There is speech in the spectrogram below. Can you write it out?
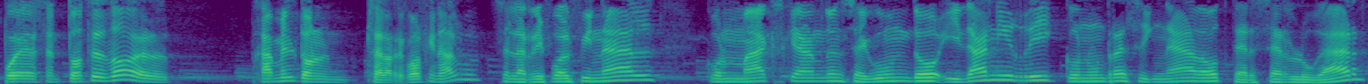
Pues entonces, ¿no? El Hamilton se la rifó al final, güey. Se la rifó al final, con Max quedando en segundo y Danny Rick con un resignado tercer lugar,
